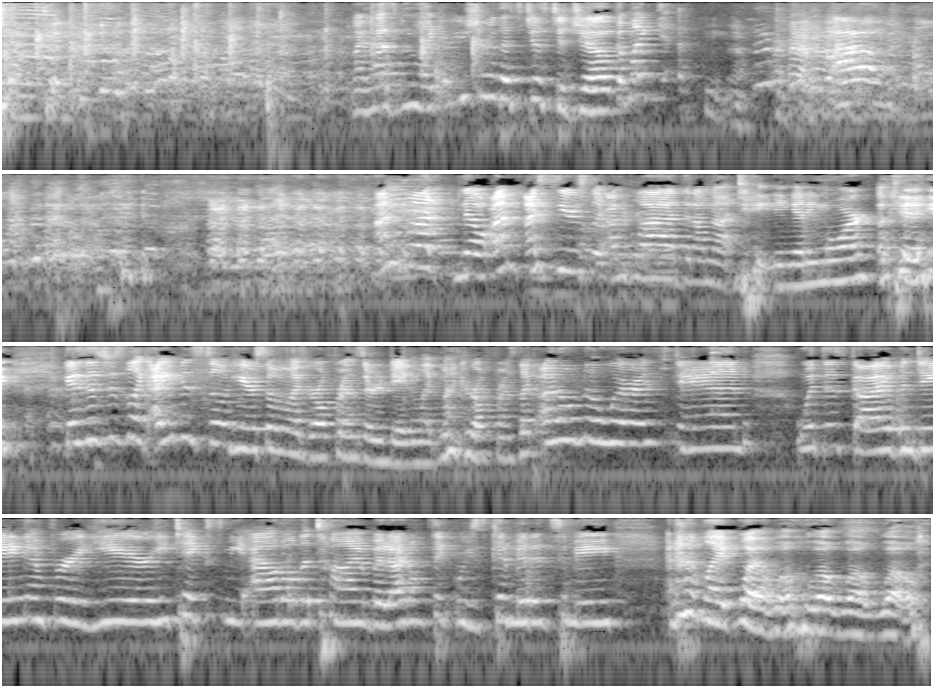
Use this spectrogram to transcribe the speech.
Joking. My husband, like, are you sure that's just a joke? I'm like, yeah. no. Um, I'm. No, I'm. I seriously, I'm glad that I'm not dating anymore. Okay, because it's just like I even still hear some of my girlfriends that are dating. Like my girlfriend's like, I don't know where I stand with this guy. I've been dating him for a year. He takes me out all the time, but I don't think he's committed to me. And I'm like, whoa, whoa, whoa, whoa, whoa.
